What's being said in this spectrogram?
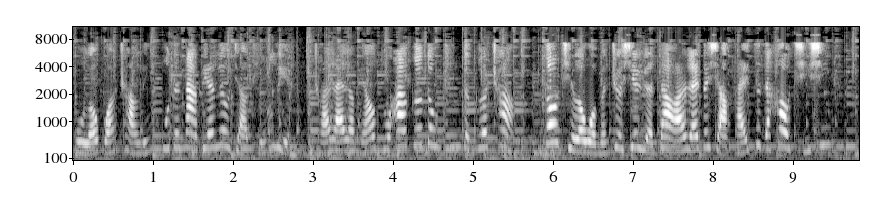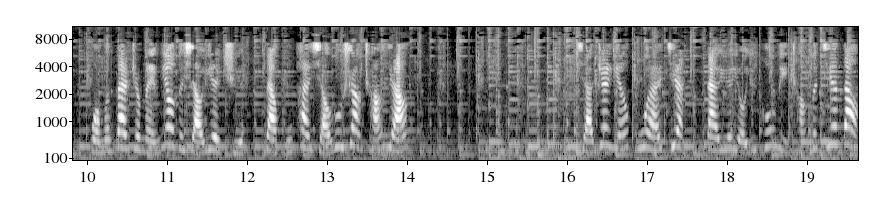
鼓楼广场临湖的那边六角亭里，传来了苗族阿哥动听的歌唱，勾起了我们这些远道而来的小孩子的好奇心。我们伴着美妙的小夜曲，在湖畔小路上徜徉。小镇沿湖而建，大约有一公里长的街道。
